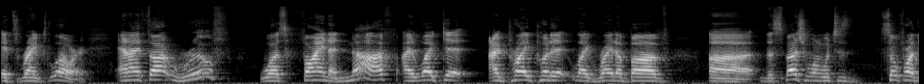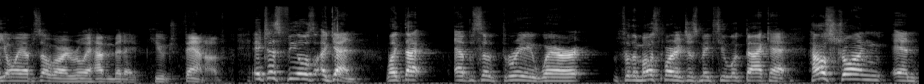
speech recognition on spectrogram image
It's ranked lower, and I thought Roof was fine enough. I liked it. I'd probably put it like right above uh, the special one, which is so far the only episode where I really haven't been a huge fan of. It just feels again like that episode three where for the most part, it just makes you look back at how strong and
